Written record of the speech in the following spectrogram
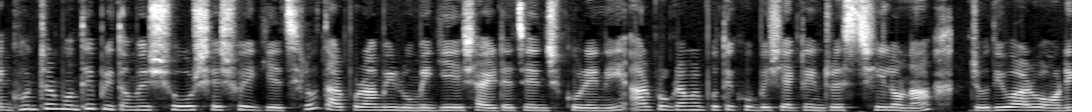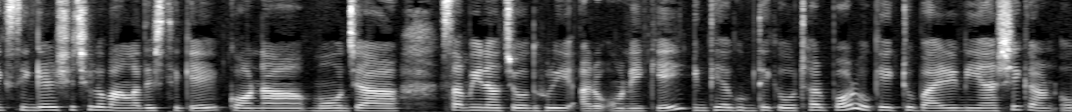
এক ঘণ্টার মধ্যে প্রীতমের শো শেষ হয়ে গিয়েছিল। তারপর আমি রুমে গিয়ে শাড়িটা চেঞ্জ করে নিই। আর প্রোগ্রামের প্রতি খুব বেশি একটা ইন্টারেস্ট ছিল না। যদিও আরও অনেক সিঙ্গার এসেছিল বাংলাদেশ থেকে। কনা, মোজা, সামিনা চৌধুরী আরও অনেকেই। ইন্তিয়া ঘুম থেকে ওঠার পর ওকে একটু বাইরে নিয়ে আসি কারণ ও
